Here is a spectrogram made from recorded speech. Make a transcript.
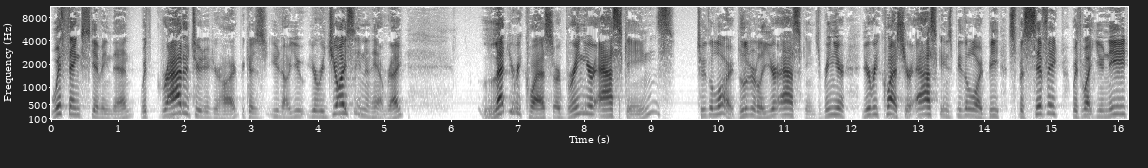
With thanksgiving, then, with gratitude in your heart, because you know you, you're rejoicing in Him, right? let your requests or bring your askings to the Lord. Literally, your askings. Bring your, your requests, your askings be the Lord. Be specific with what you need.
